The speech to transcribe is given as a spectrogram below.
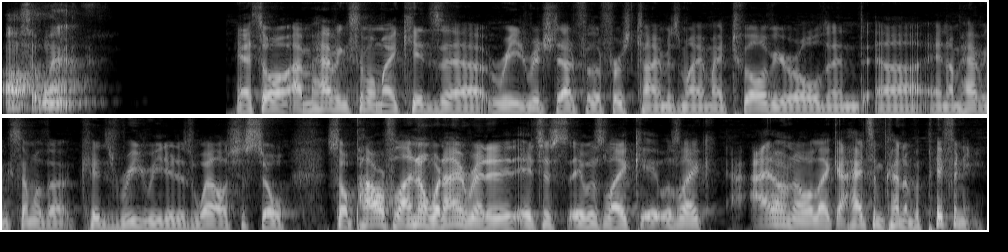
off it went. Yeah, so I'm having some of my kids uh, read Rich Dad for the first time. Is my my 12 year old, and uh, and I'm having some of the kids reread it as well. It's just so so powerful. I know when I read it, it, it just it was like it was like I don't know, like I had some kind of epiphany.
